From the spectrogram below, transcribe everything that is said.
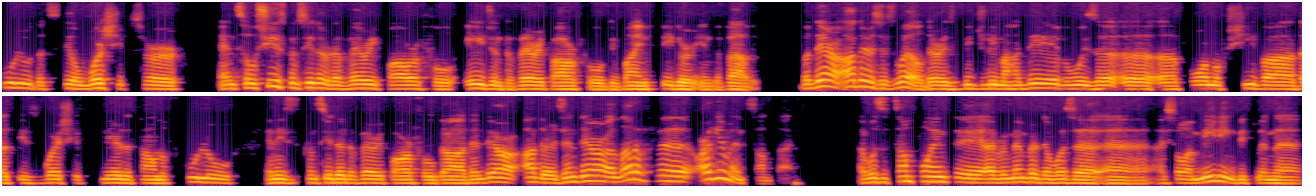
Kulu that still worships her, and so she is considered a very powerful agent, a very powerful divine figure in the valley. But there are others as well. There is Bijli Mahadev, who is a, a, a form of Shiva that is worshipped near the town of Kulu and is considered a very powerful god. And there are others, and there are a lot of uh, arguments sometimes. I was at some point, uh, I remember there was a, I saw a meeting between uh,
